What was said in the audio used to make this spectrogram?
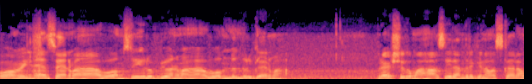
ఓం విఘ్నేశ్వర నమ ఓం శ్రీ నమ ఓం దుందుర్గాయ నమ. ప్రేక్షక మహాశీలందరికీ నమస్కారం.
